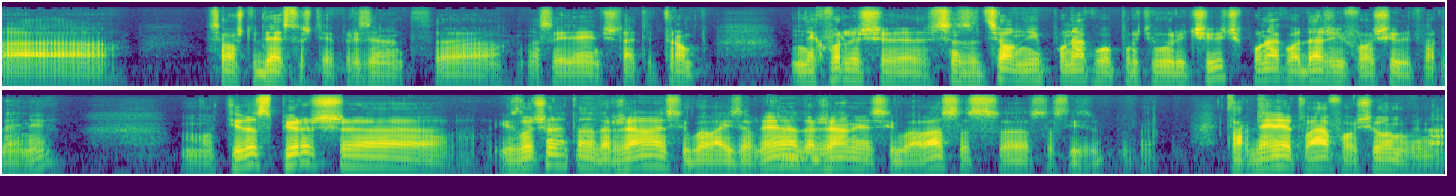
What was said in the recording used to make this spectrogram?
а, все още действащия президент а, на Съединените щати Тръмп не хвърляше сензационни, понякога противоречиви, че понякога даже и фалшиви твърдения. Но ти да спираш а, излъчването на държавния си глава, изявление на държавния си глава с, с из... твърдение, това е фалшива новина.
